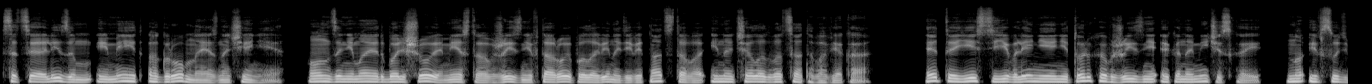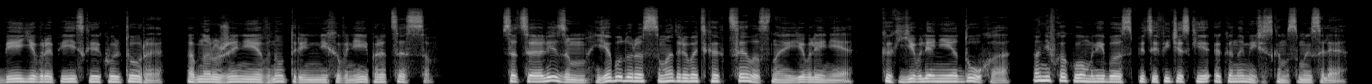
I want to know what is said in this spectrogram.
Социализм имеет огромное значение. Он занимает большое место в жизни второй половины XIX и начала XX века. Это есть явление не только в жизни экономической, но и в судьбе европейской культуры, обнаружение внутренних в ней процессов. Социализм я буду рассматривать как целостное явление, как явление духа, а не в каком-либо специфически экономическом смысле.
